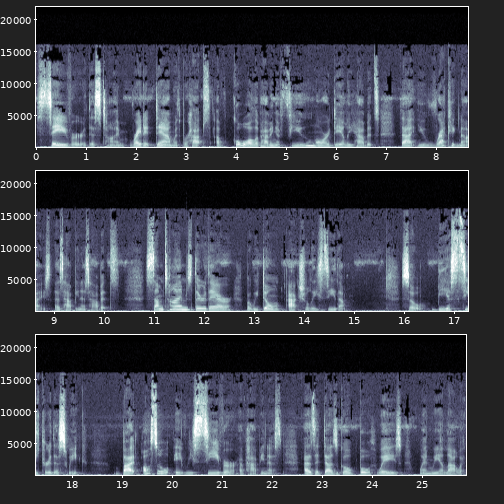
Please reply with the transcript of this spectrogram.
Savor this time. Write it down with perhaps a goal of having a few more daily habits that you recognize as happiness habits. Sometimes they're there, but we don't actually see them. So be a seeker this week, but also a receiver of happiness, as it does go both ways when we allow it.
